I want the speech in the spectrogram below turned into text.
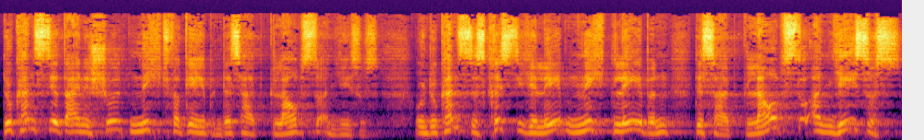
Du kannst dir deine Schuld nicht vergeben, deshalb glaubst du an Jesus. Und du kannst das christliche Leben nicht leben, deshalb glaubst du an Jesus,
